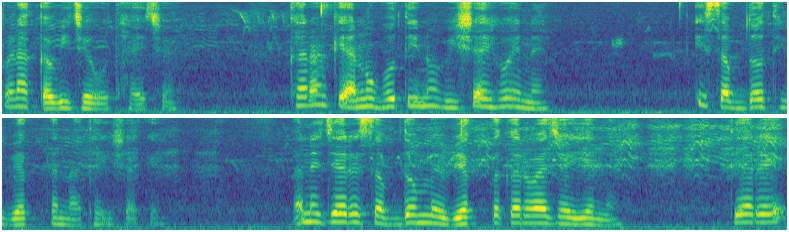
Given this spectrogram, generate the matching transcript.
પણ આ કવિ જેવું થાય છે. કારણ કે અનુભૂતિનો વિષય હોય ને, એ શબ્દોથી વ્યક્ત ન થઈ શકે. અને જ્યારે શબ્દો મેં વ્યક્ત કરવા જઈએ ને, ત્યારે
